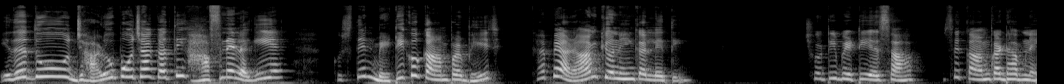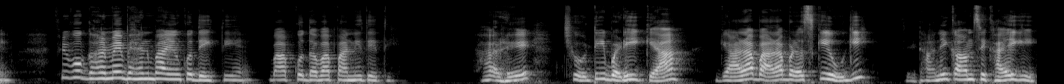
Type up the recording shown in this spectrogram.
इधर तू झाड़ू पोछा करती, हाफने लगी है। कुछ दिन बेटी को काम पर भेज, घर पे आराम क्यों नहीं कर लेती? छोटी बेटी है साहब, उसे काम का ढब नहीं। फिर वो घर में बहन भाइयों को देखती है, बाप को दवा पानी देती। अरे, छोटी बड़ी क्या? ग्यारह बारह बरस की होगी सेठानी काम सिखाएगी।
